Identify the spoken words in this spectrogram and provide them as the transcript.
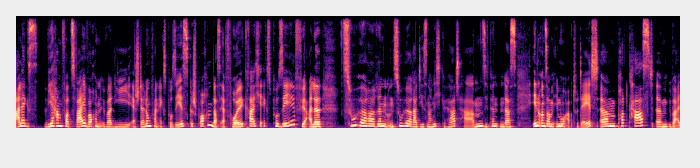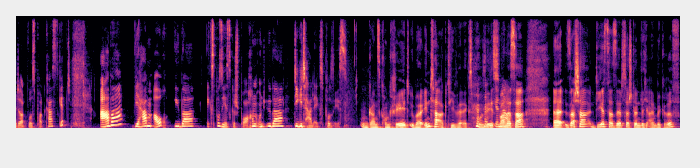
Alex, wir haben vor zwei Wochen über die Erstellung von Exposés gesprochen, das erfolgreiche Exposé für alle Zuhörerinnen und Zuhörer, die es noch nicht gehört haben. Sie finden das in unserem Immo Up to Date ähm, Podcast, ähm, überall dort, wo es Podcasts gibt. Aber wir haben auch über Exposés gesprochen und über digitale Exposés. Und ganz konkret über interaktive Exposés, genau. Vanessa. Äh, Sascha, dir ist das selbstverständlich ein Begriff.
